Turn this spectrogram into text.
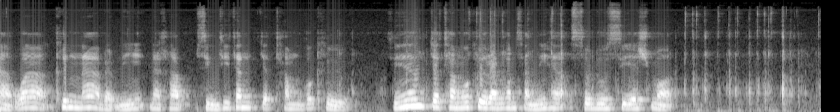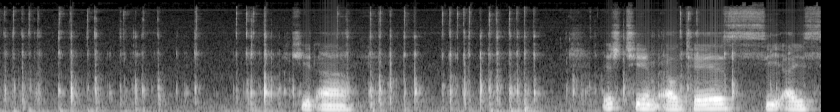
หากว่าขึ้นหน้าแบบนี้นะครับ สิ่งที่ท่านจะทำก็คือ สิ่งที่ท่านจะทำก็คือรันคำสั่งนี้ฮะ sudo chmod ขีด r html test cic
